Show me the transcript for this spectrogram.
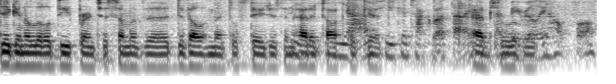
dig in a little deeper into some of the developmental stages and how to talk yeah, to kids. if you could talk about that, I Absolutely. think that'd be really helpful.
